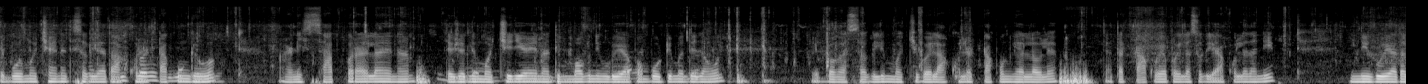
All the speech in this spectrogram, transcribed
ते बोईमच्छी आहे ना ते सगळे आता अकोल्यात टाकून घेऊ. आणि साफ करायला आहे ना त्याच्यातली मच्छी जी आहे ना ती मग निवडूया. आपण बोटीमध्ये जाऊन. हे बघा सगळी मच्छी पहिला अकोल्यात टाकून घ्यायला लावल्या आता टाकूया पहिला सगळी अकोल्यात आणि निघूया आता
